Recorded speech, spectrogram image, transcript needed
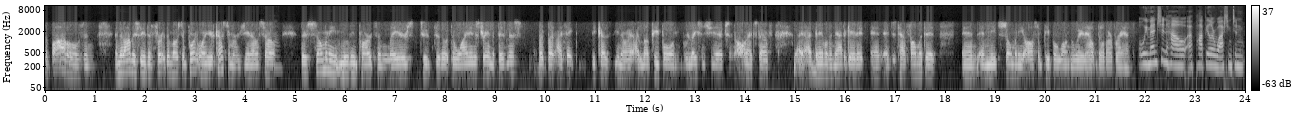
the bottles and and then obviously the fir- the most important one your customers you know. So yeah. there's so many moving parts and layers to to the, the wine industry and the business. But but I think because you know I, love people and relationships and all that stuff I, I've been able to navigate it and and just have fun with it and and meet so many awesome people along the way to help build our brand. Well, we mentioned how uh, popular Washington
